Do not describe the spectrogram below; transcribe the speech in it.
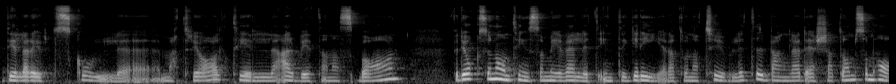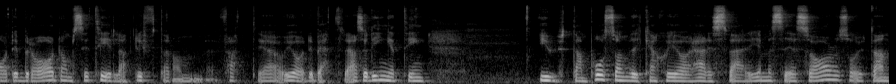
delar ut skolmaterial till arbetarnas barn. För det är också någonting som är väldigt integrerat och naturligt i Bangladesh, att de som har det bra, de ser till att lyfta de fattiga och gör det bättre. Alltså det är ingenting utanpå som vi kanske gör här i Sverige med CSR och så, utan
